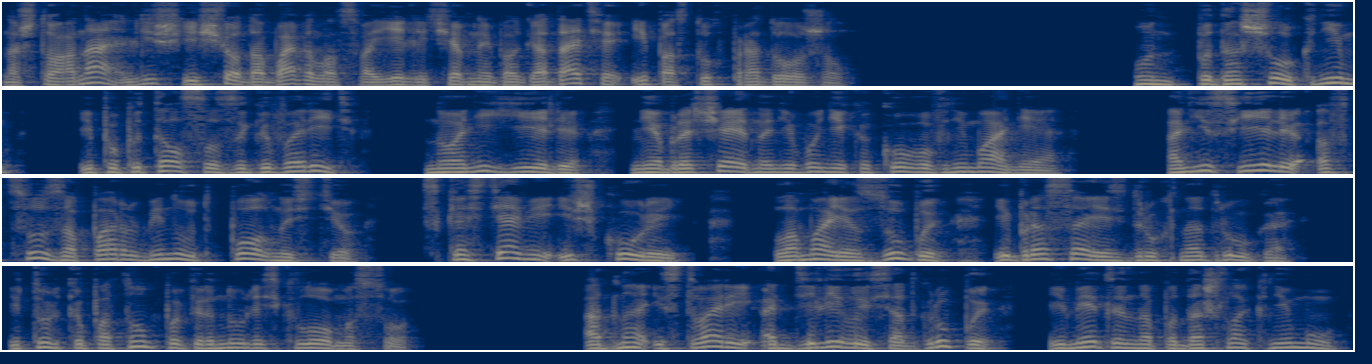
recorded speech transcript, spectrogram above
на что она лишь еще добавила своей лечебной благодати и пастух продолжил. Он подошел к ним и попытался заговорить, но они ели, не обращая на него никакого внимания. Они съели овцу за пару минут полностью, с костями и шкурой, ломая зубы и бросаясь друг на друга, и только потом повернулись к Ломасу. Одна из тварей отделилась от группы и медленно подошла к нему,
